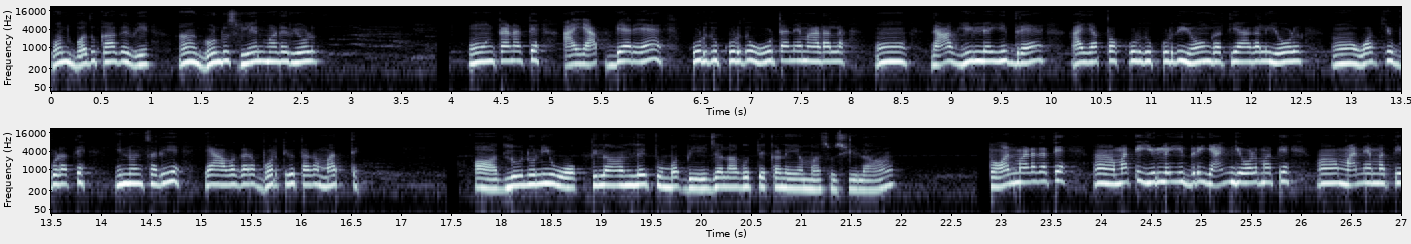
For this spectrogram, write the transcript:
ಒಂದು ಬದುಕಾದವಿ ಹಾ ಗಂಡಸ್ರು ಏನ್ ಮಾಡ್ಯಾರ ಹೇಳು ಹ್ಞೂ ಕಾಣತ್ತೆ. ಆ ಯಪ್ಪ ಬೇರೆ ಕುಡ್ದು ಕುಡ್ದು ಊಟನೇ ಮಾಡಲ್ಲ. ಹ್ಞೂ, ನಾವು ಇಲ್ಲೇ ಇದ್ರೆ ಆ ಯಪ್ಪ ಕುಡ್ದು ಕುಡ್ದು ಯೋಂಗತಿ ಗತಿ ಆಗಲ್ಲ ಏಳು? ಹ್ಞೂ ಹೋಗಿ ಬಿಡತ್ತೆ. ಇನ್ನೊಂದ್ಸರಿ ಯಾವಾಗಾರ ಬರ್ತೀವಿ ತಗ ಮತ್ತೆ. ಆದ್ಲೂ ನೀವು ಹೋಗ್ತಿಲ್ಲ ಅಂದ್ಲೆ ತುಂಬಾ ಬೇಜಾರಾಗುತ್ತೆ ಕಣೆಯಮ್ಮ ಸುಶೀಲಾ. ಫೋನ್ ಮಾಡದತ್ತೆ ಮತ್ತೆ ಇಲ್ಲೇ ಇದ್ರೆ ಹೆಂಗ್ ಏಳು ಮತ್ತೆ? ಮನೆ ಮತ್ತೆ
